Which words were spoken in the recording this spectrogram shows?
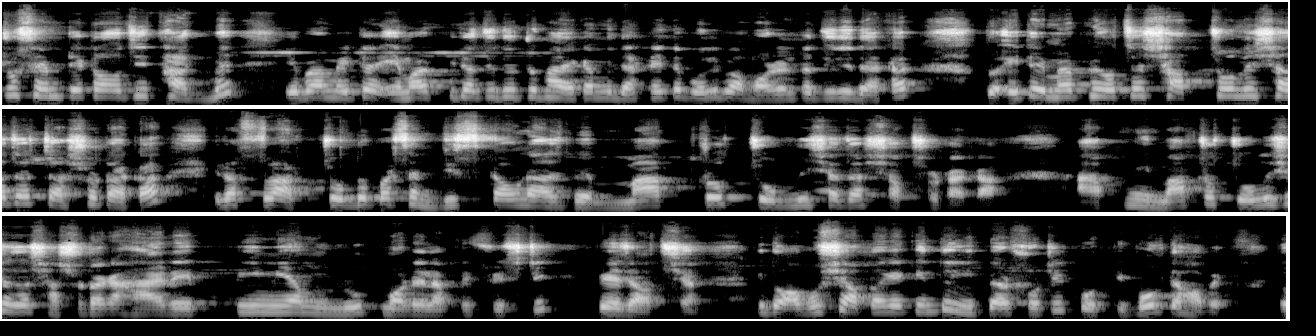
টু সেম টেকনোলজি থাকবে। এবার এটা এমআরপি এমআরপিটা যদি একটু ভাইকে আমি দেখাইতে বলি বা মডেলটা যদি দেখা তো এটা এমআরপি হচ্ছে সাতচল্লিশ হাজার চারশো টাকা। এটা ফ্ল্যাট চোদ্দ পার্সেন্ট ডিসকাউন্ট আসবে মাত্র চল্লিশ হাজার সাতশো টাকা। আপনি মাত্র চল্লিশ হাজার সাতশো টাকা হায়ারে প্রিমিয়াম লুক মডেল আপনি ফ্রিজটি পেয়ে যাচ্ছেন। কিন্তু অবশ্যই আপনাকে কিন্তু ইপিআর ফোরটি কোডটি বলতে হবে। তো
